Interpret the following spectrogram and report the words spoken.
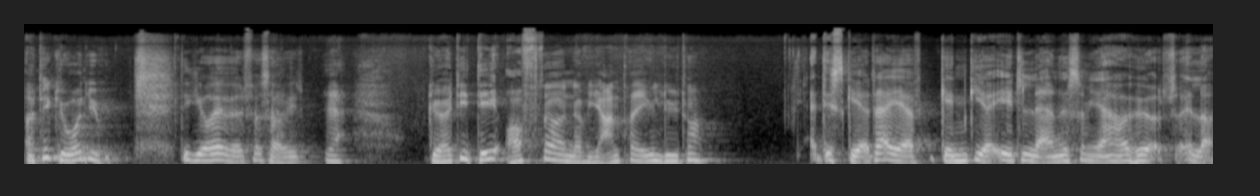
Og det gjorde de jo. Det gjorde jeg vel for så vidt. Ja. Gør de det oftere, når vi andre ikke lytter? Ja, det sker der, jeg gengiver et eller andet, som jeg har hørt, eller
